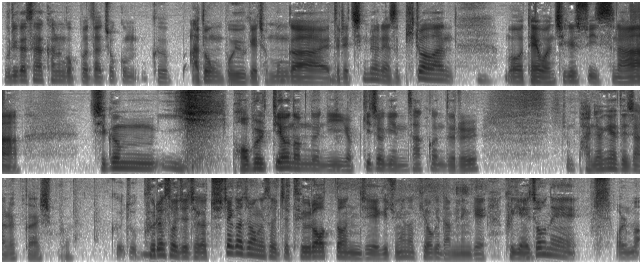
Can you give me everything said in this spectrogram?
우리가 생각하는 것보다 조금 그 아동 보육의 전문가들의 측면에서 필요한 뭐 대원칙일 수 있으나 지금 이 법을 뛰어넘는 이 엽기적인 사건들을 좀 반영해야 되지 않을까 싶어요. 그, 저- 그래서 이제 제가 취재 과정에서 이제 들었던 이제 얘기 중에 하나 기억에 남는 게 그 예전에 얼마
